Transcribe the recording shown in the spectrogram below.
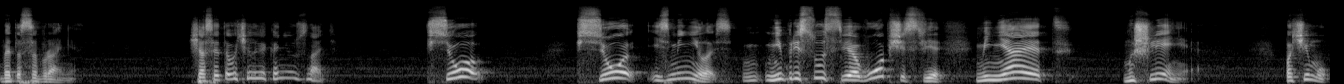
в это собрание. Сейчас этого человека не узнать. Все, все изменилось. Неприсутствие в обществе меняет мышление. Почему?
